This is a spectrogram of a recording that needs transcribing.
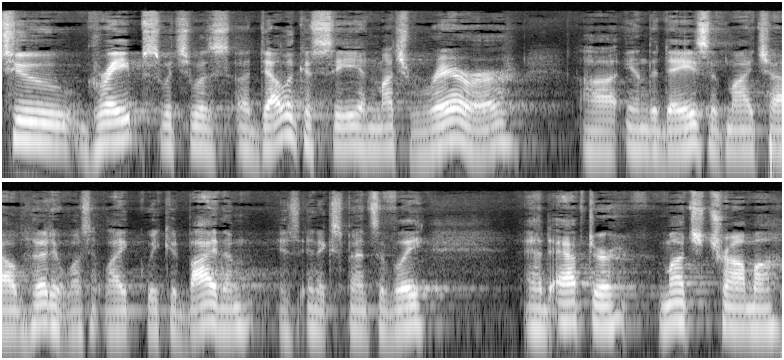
to grapes, which was a delicacy and much rarer uh, in the days of my childhood. It wasn't like we could buy them as inexpensively. And after much trauma,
